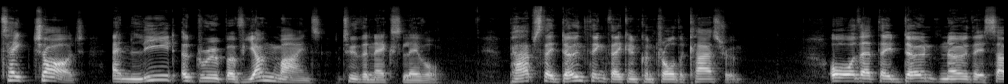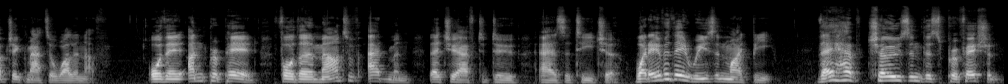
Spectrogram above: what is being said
take charge and lead a group of young minds to the next level. Perhaps they don't think they can control the classroom, or that they don't know their subject matter well enough or they're unprepared for the amount of admin that you have to do as a teacher. Whatever their reason might be, they have chosen this profession.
